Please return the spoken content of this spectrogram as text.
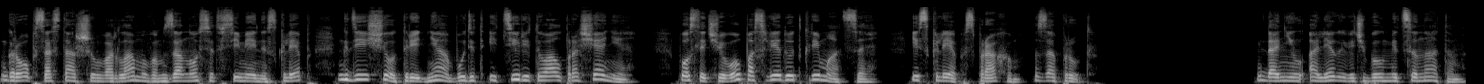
Гроб со старшим Варламовым заносят в семейный склеп, где еще три дня будет идти ритуал прощания, после чего последует кремация, и склеп с прахом запрут. Данил Олегович был меценатом,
